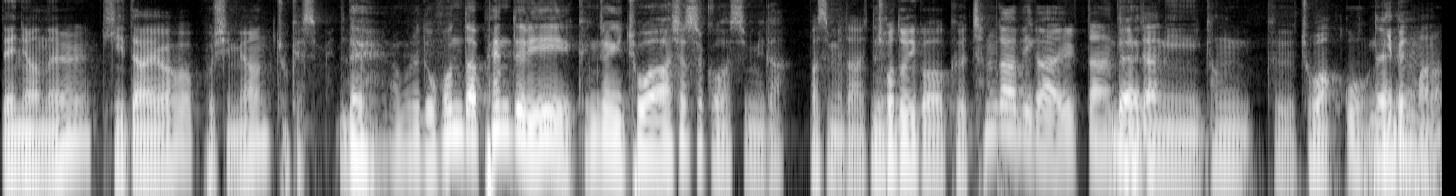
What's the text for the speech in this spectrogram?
내년을 기다려 보시면 좋겠습니다. 네. 아무래도 혼다 팬들이 굉장히 좋아하셨을 것 같습니다. 맞습니다. 네. 저도 이거 그 참가비가 일단 네. 굉장히 경, 그 좋았고 네. 200만 원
